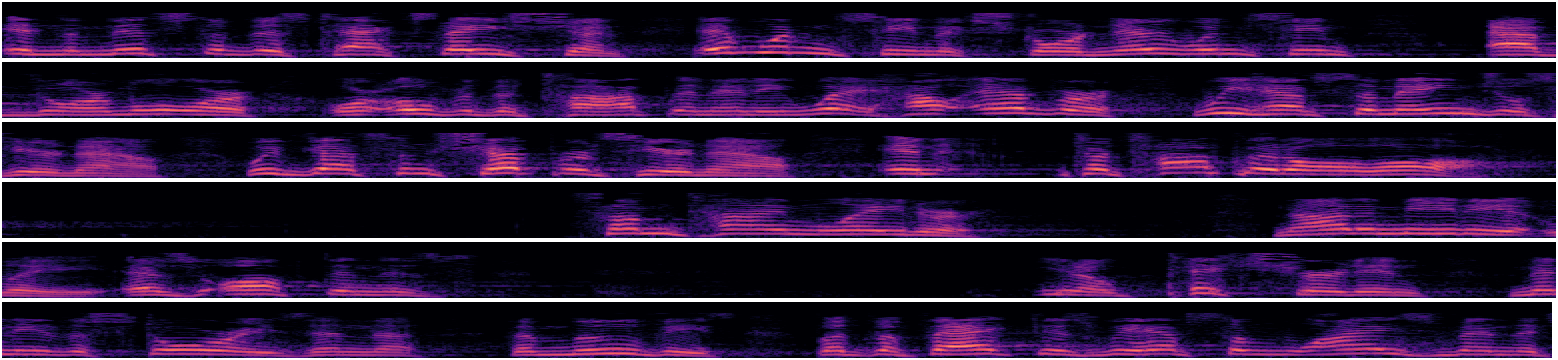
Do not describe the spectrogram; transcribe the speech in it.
in the midst of this taxation, it wouldn't seem extraordinary, it wouldn't seem abnormal or, or over the top in any way. However, we have some angels here now. We've got some shepherds here now. And to top it all off, sometime later, not immediately, as often as you know, pictured in many of the stories and the, the movies. But the fact is we have some wise men that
